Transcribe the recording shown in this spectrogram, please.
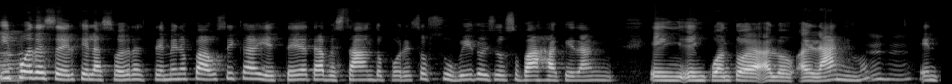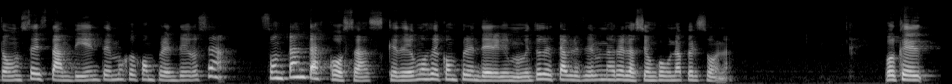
Y puede ser que la suegra esté menopáusica y esté atravesando por esos subidos y esos bajas que dan en, cuanto al ánimo. Entonces también tenemos que comprender, o sea, son tantas cosas que debemos de comprender en el momento de establecer una relación con una persona. Porque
